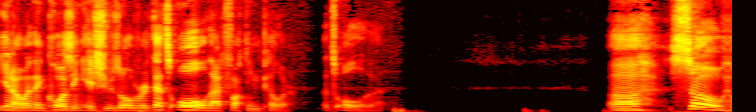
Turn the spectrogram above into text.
you know, and then causing issues over it. That's all that fucking pillar. That's all of that. Uh, So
